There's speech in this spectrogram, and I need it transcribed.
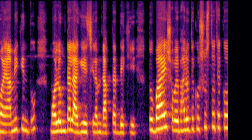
হয়। আমি কিন্তু মলমটা লাগিয়েছিলাম ডাক্তার দেখিয়ে। তো বাই সবাই ভালো থেকো, সুস্থ থেকো।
